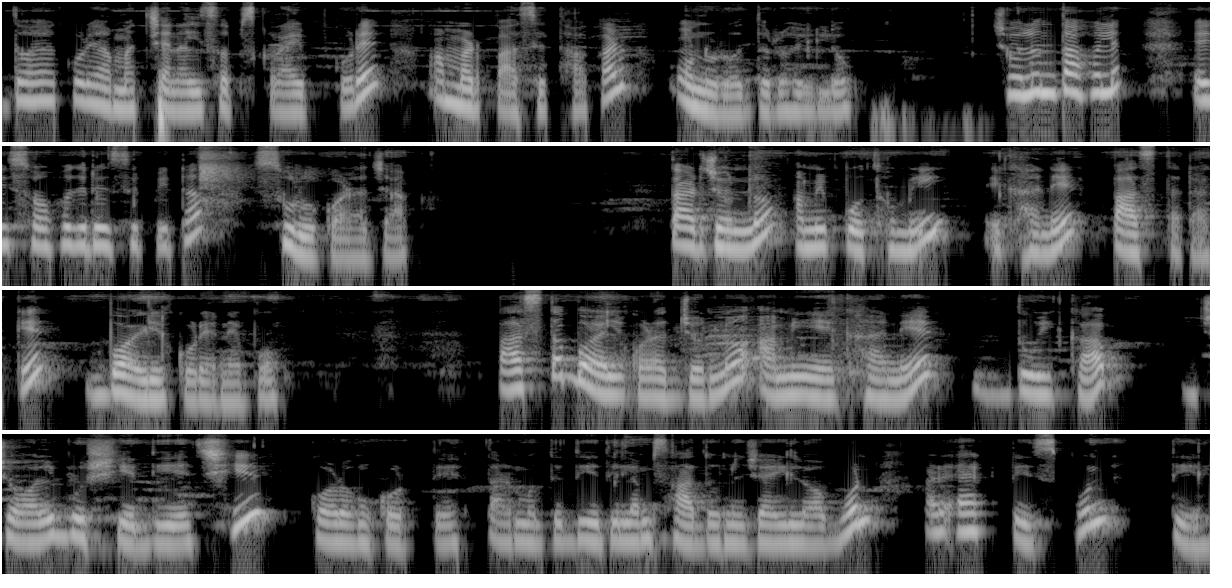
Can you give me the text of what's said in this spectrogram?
দয়া করে আমার চ্যানেল সাবস্ক্রাইব করে আমার পাশে থাকার অনুরোধ রইল। চলুন তাহলে এই সহজ রেসিপিটা শুরু করা যাক। তার জন্য আমি প্রথমেই এখানে পাস্তাটাকে বয়েল করে নেব। পাস্তা বয়েল করার জন্য আমি এখানে দুই কাপ জল বসিয়ে দিয়েছি গরম করতে। তার মধ্যে দিয়ে দিলাম স্বাদ অনুযায়ী লবণ আর এক স্পুন তেল।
